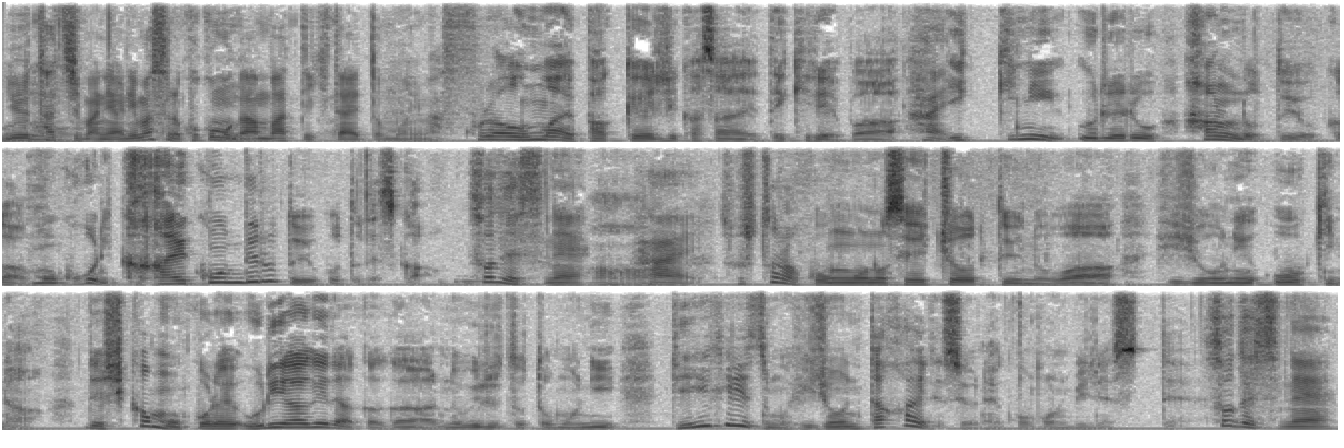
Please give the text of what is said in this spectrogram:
いう立場にありますので、ここも頑張っていきたいと思います、これはうまいパッケージ化さえできれば、はい、一気に売れる販路というか、もうここに抱え込んでるということですか？そうですね、はい、そしたら今後の成長っていうのは、非常に大きな、でしかもこれ、売上高が伸びるとともに、利益率も非常に高いですよね、ここのビジネスって。そうですね。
